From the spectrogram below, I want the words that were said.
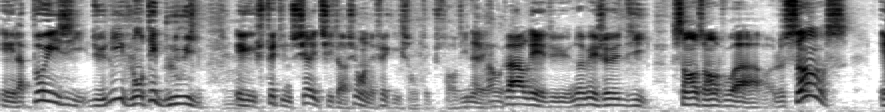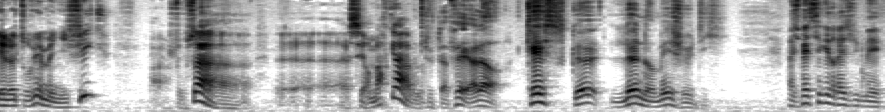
et la poésie du livre l'ont ébloui. Mmh. Et il fait une série de citations, en effet, qui sont extraordinaires. Ah Parler du nommé jeudi sans en voir le sens, et le trouver magnifique, je trouve ça euh, assez remarquable. Tout à fait. Alors, qu'est-ce que le nommé jeudi? Ben, je vais essayer de résumer.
